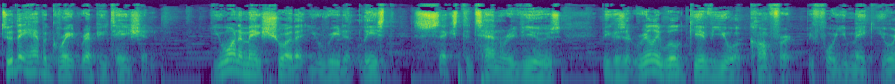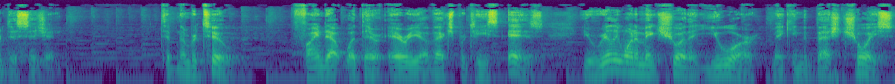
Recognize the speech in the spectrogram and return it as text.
Do they have a great reputation? You want to make sure that you read at least six to 10 reviews because it really will give you a comfort before you make your decision. Tip number two find out what their area of expertise is. You really want to make sure that you're making the best choice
